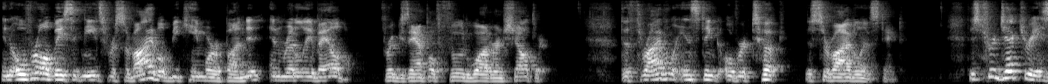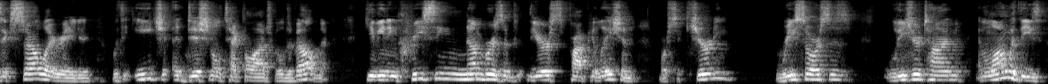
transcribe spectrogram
and overall basic needs for survival became more abundant and readily available. For example, food, water, and shelter the thrival instinct overtook the survival instinct. This trajectory has accelerated with each additional technological development, giving increasing numbers of the Earth's population more security, resources, leisure time, and along with these,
